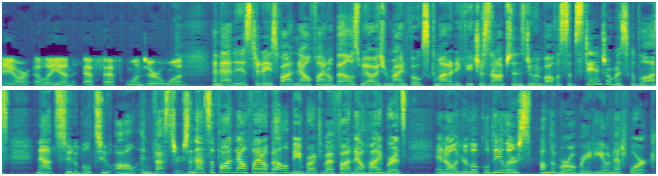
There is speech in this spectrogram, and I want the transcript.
A-R-L-A-N, FF101. And that is today's Fontanelle Final Bell. As we always remind folks, commodity futures and options do involve a substantial risk of loss, not suitable to all investors. And that's the Fontanelle Final Bell being brought to you by Fontanelle Hybrids and all your local dealers on the Rural Radio Network.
